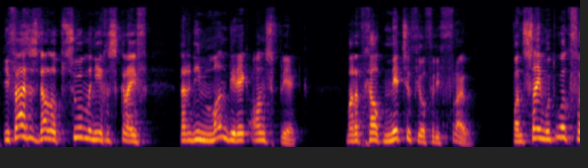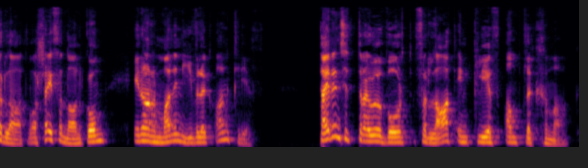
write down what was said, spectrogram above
Die vers is wel op so 'n manier geskryf dat dit die man direk aanspreek, maar dit geld net soveel vir die vrou, want sy moet ook verlaat waar sy vandaan kom en haar man in huwelik aankleef. Tydens 'n troue word verlaat en kleef amptelik gemaak.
